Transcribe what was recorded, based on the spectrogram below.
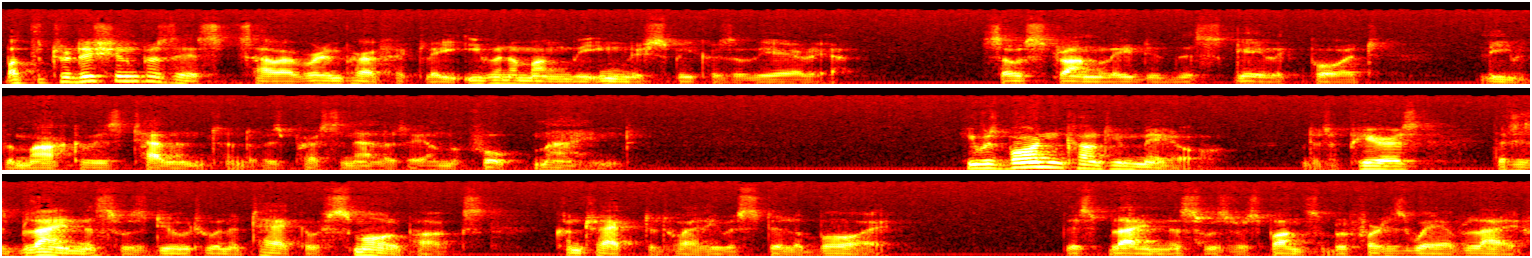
But the tradition persists, however imperfectly, even among the English speakers of the area. So strongly did this Gaelic poet leave the mark of his talent and of his personality on the folk mind. He was born in County Mayo, and it appears that his blindness was due to an attack of smallpox contracted while he was still a boy. This blindness was responsible for his way of life.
